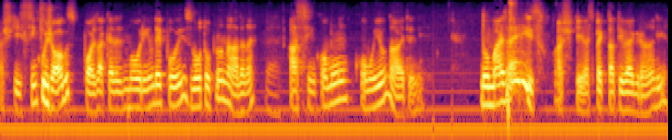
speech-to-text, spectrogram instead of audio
Acho que cinco jogos após a queda de Mourinho, depois voltou pro nada, né? É. Assim como, como o United. No mais é isso. Acho que a expectativa é grande.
